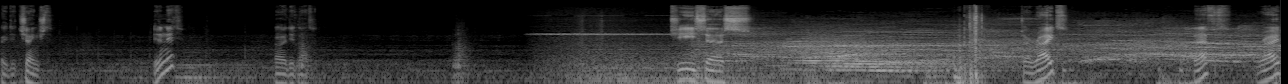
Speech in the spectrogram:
Wait, it changed. Didn't it? No, it did not. Jesus. To right. Left. Right.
